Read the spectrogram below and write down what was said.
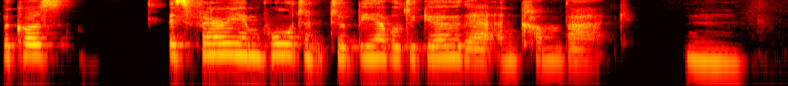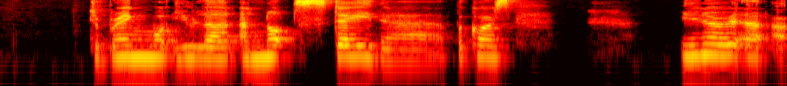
because it's very important to be able to go there and come back, mm. to bring what you learn and not stay there. Because, you know, uh,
